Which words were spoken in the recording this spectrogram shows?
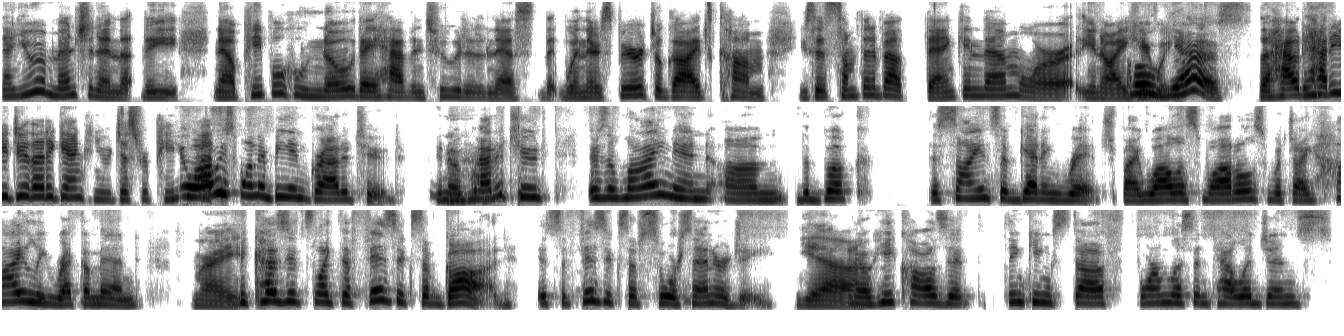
Now you were mentioning that the now people who know they have intuitiveness that when their spiritual guides come, you said something about thanking them or you know, I hear Oh, what you, yes. how how do you do that again? Can you just repeat You that? always want to be in gratitude. You know, Mhm. gratitude. There's a line in um, the book, The Science of Getting Rich by Wallace Wattles, which I highly recommend Right. because it's like the physics of God. It's the physics of source energy. Yeah. You know, he calls it thinking stuff, formless intelligence,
